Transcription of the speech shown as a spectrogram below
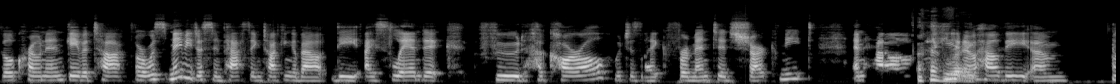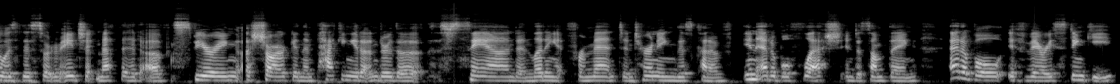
Bill Cronon, gave a talk, or was maybe just in passing, talking about the Icelandic food hakarl, which is like fermented shark meat, and how you know how the um, it was this sort of ancient method of spearing a shark and then packing it under the sand and letting it ferment and turning this kind of inedible flesh into something edible if very stinky.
